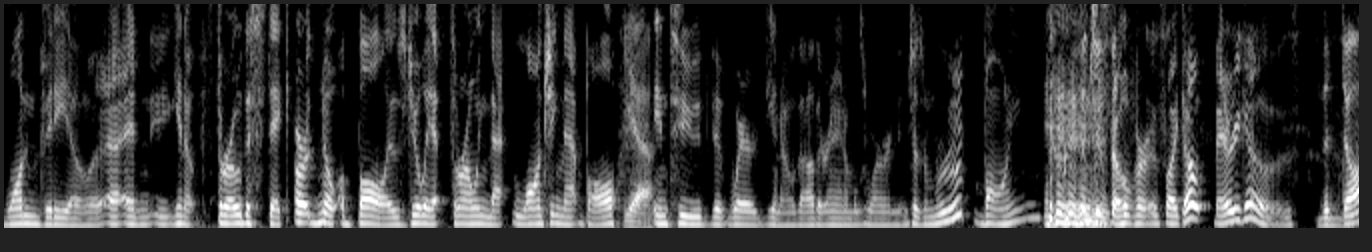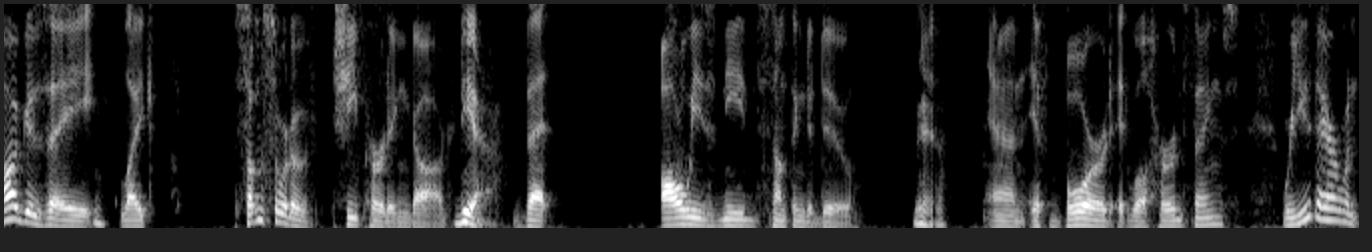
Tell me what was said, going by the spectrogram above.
one video uh, and you know throw the stick or no a ball. It was Juliet throwing that launching that ball Yeah, into the where you know the other animals were and just boing and just over. It's like oh there he goes. the dog is a like some sort of sheep herding dog Yeah. that always needs something to do, Yeah. and if bored, it will herd things. Were you there when?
